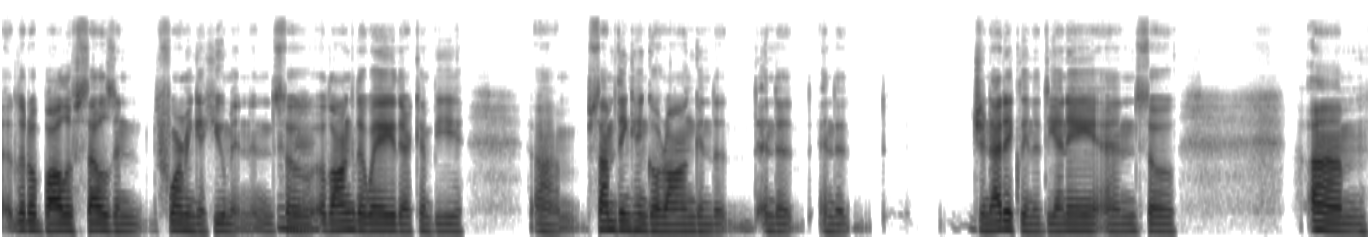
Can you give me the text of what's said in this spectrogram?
a little ball of cells and forming a human, and so hmm along the way there can be um, something can go wrong in the in the in the genetically in the DNA, and so um,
